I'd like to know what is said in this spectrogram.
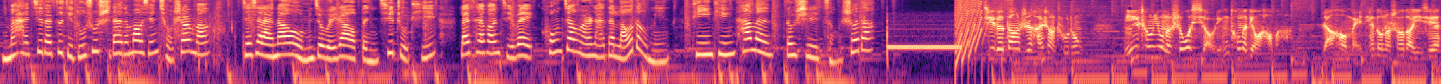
你们还记得自己读书时代的冒险糗事儿吗？接下来呢，我们就围绕本期主题来采访几位空降而来的老岛民，听一听他们都是怎么说的。记得当时还上初中，昵称用的是我小灵通的电话号码，然后每天都能收到一些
